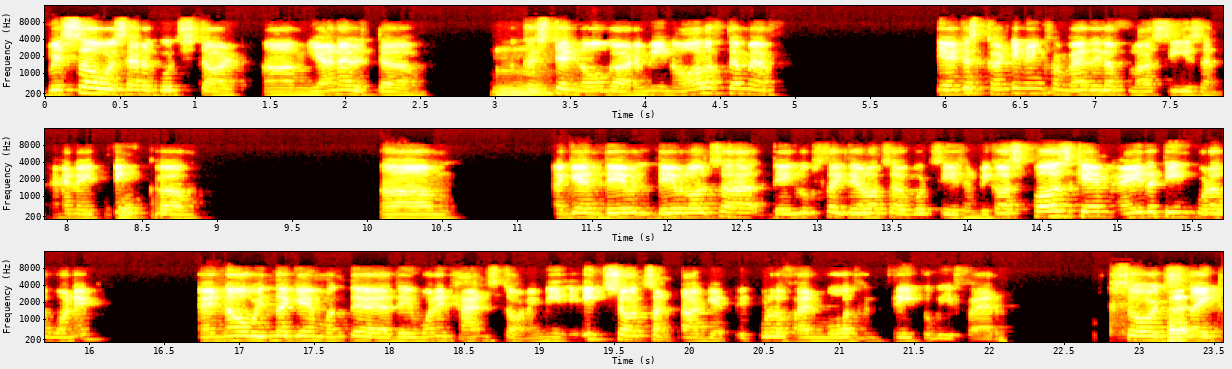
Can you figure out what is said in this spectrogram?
Bissau has had a good start. Um, Janelt, um, Mm. Christian Nørgaard, I mean, all of them have they are just continuing from where they left last season, and I think um, um, again, they will they will also have, they looks like they'll also have a good season because first game either team could have won it, and now in the game when they they won it hands down. I mean, eight shots on target. They could have had more than three to be fair. So it's uh, like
